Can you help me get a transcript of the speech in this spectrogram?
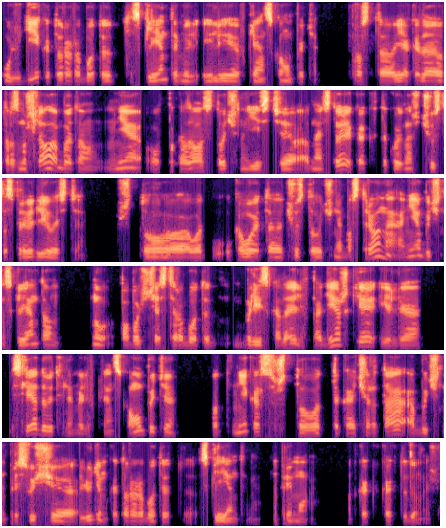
у людей, которые работают с клиентами или в клиентском опыте. Просто я когда вот размышлял об этом, мне показалось точно есть одна история, как такое, знаешь, чувство справедливости, что вот у кого это чувство очень обостренное, они обычно с клиентом ну, по большей части работают близко, да, или в поддержке, или исследователям, или в клиентском опыте. Вот мне кажется, что вот такая черта обычно присуща людям, которые работают с клиентами напрямую. Вот как, как ты думаешь?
